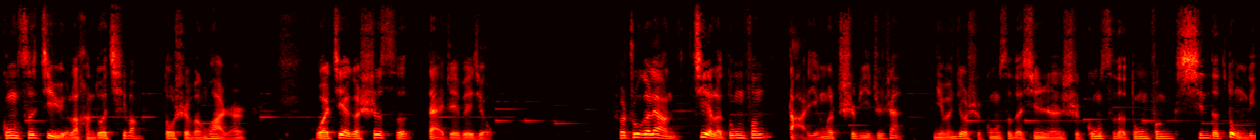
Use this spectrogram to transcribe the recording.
公司寄予了很多期望，都是文化人我借个诗词代这杯酒，说诸葛亮借了东风，打赢了赤壁之战。你们就是公司的新人，是公司的东风，新的动力。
